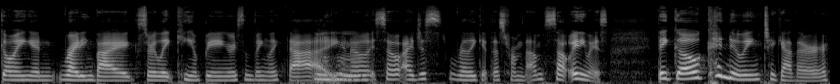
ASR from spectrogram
going and riding bikes or like camping or something like that, you know? Mm-hmm. So I just really get this from them. So, anyways, they go canoeing together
